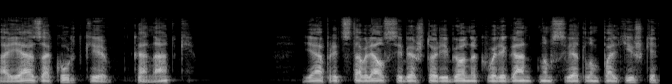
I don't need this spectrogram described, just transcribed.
а я за куртки-канатки. Я представлял себе, что ребенок в элегантном светлом пальтишке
